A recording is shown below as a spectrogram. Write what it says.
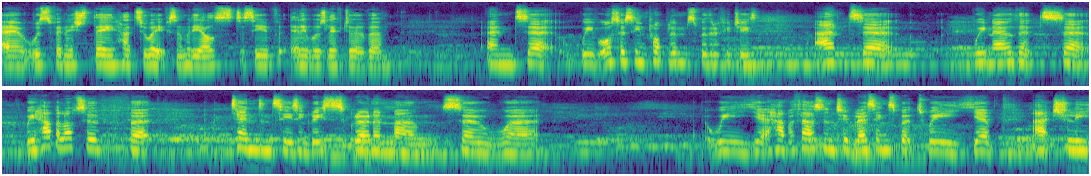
uh, was finished, they had to wait for somebody else to see if any was left over. And uh, we've also seen problems with refugees. And uh, we know that uh, we have a lot of uh, tendencies in Greece to groan and moan. So uh, we have a thousand and two blessings, but we actually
